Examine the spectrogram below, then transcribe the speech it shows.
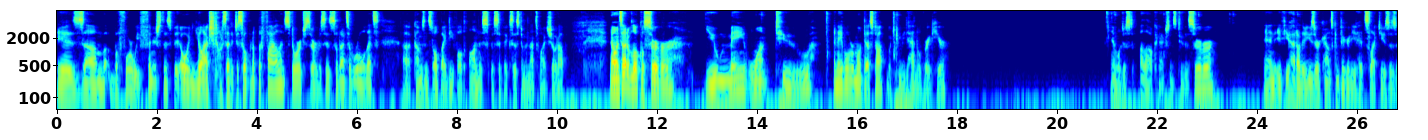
is um, before we finish this video, oh, and you'll actually notice that it just opened up the file and storage services. So that's a role that's uh, comes installed by default on this specific system, and that's why it showed up. Now inside of local server, you may want to enable remote desktop, which can be handled right here. And we'll just allow connections to the server. And if you had other user accounts configured, you hit select users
